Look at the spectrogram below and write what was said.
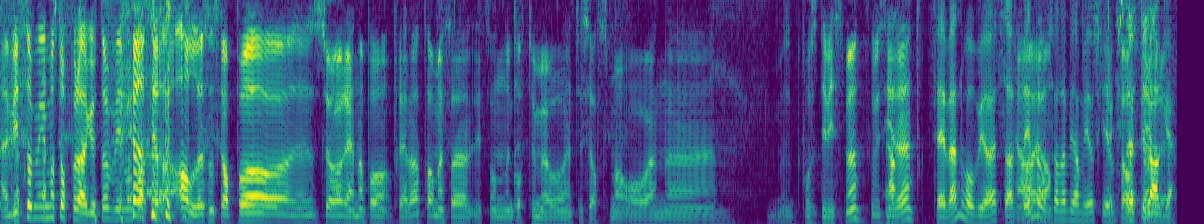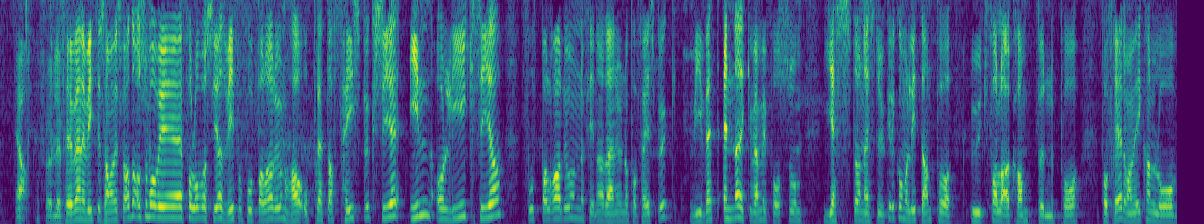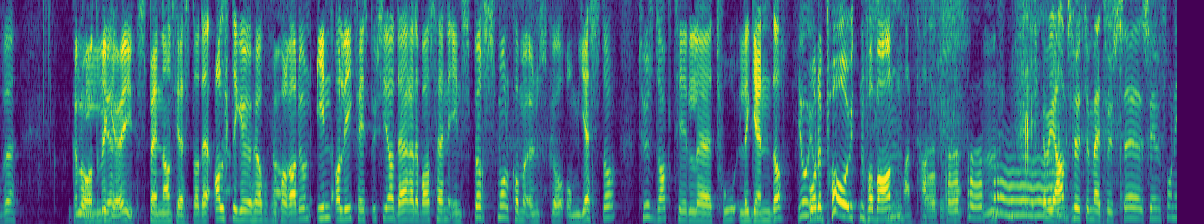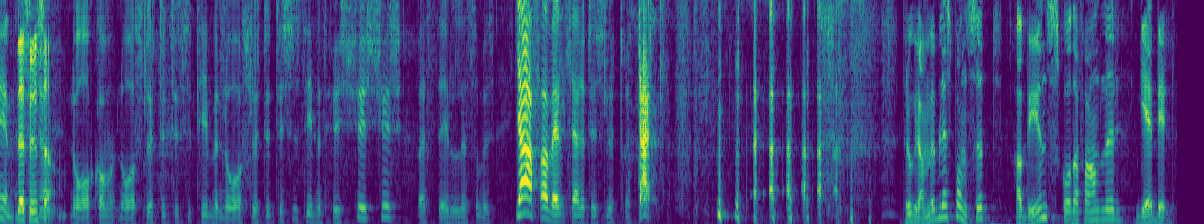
Nei, vi, må stoppe der, gutter. Vi må bare si at alle som skal på eh, Sør Arena på fredag, tar med seg litt sånn godt humør og entusiasme og en eh, positivisme, skal vi si Ja. det? Feven håper vi gjør et Ja, startvinner, ja. sånn at vi har mye å skrive Støtte laget. Ja. Selvfølgelig. For en er viktig samarbeidspartner. Og så må vi få lov å si at vi på Fotballradioen har oppretta Facebook-side. Inn og lik sida. Fotballradioen finner den under på Facebook. Vi vet ennå ikke hvem vi får som gjester neste uke. Det kommer litt an på utfallet av kampen på, på fredag, men vi kan love Vi kan love at det blir mye gøy. Spennende gjester. Det er alltid gøy å høre på Fotballradioen. Inn og lik Facebook-sida. Der er det bare å sende inn spørsmål, komme ønsker om gjester. Tusen takk til eh, to legender, Jo, jo. både på og utenfor banen. Fantastisk. Skal vi avslutte med Tussesymfonien? Det syns jeg. Nå, kom, nå slutter tussetimen, nå slutter tussetimen. Hysj, hysj, hysj, vær stille som mus. Ja, farvel, kjære tusselyttere. Takk! Programmet ble sponset av byens Skoda-forhandler G-bil.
